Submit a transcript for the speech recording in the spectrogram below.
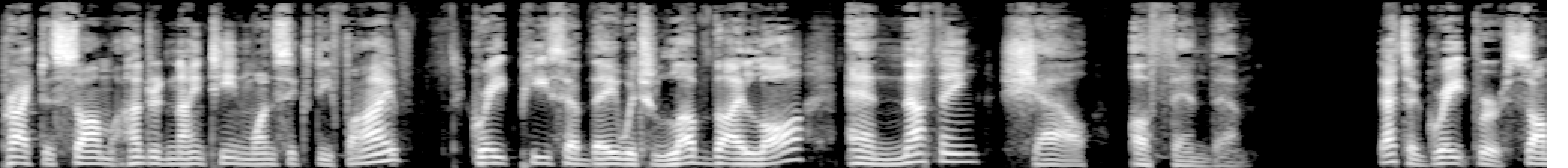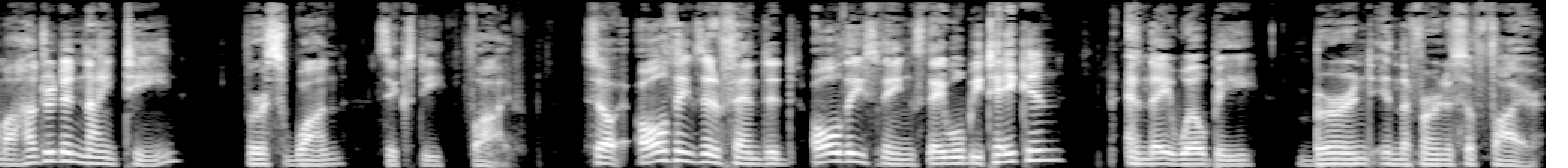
practice Psalm 119, 165. Great peace have they which love thy law, and nothing shall offend them. That's a great verse. Psalm 119, verse 165. So all things that offended, all these things, they will be taken and they will be burned in the furnace of fire.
